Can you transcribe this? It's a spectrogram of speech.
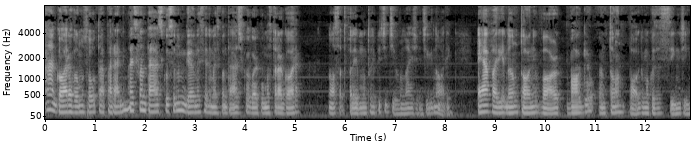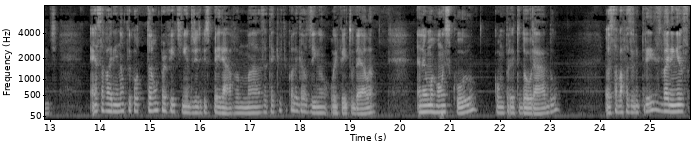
Agora vamos voltar para Animais Fantásticos. Se eu não me engano, esse Animais Fantástico agora que eu vou mostrar agora. Nossa, eu falei muito repetitivo, mas gente, ignorem. É a varinha do Antônio Vogel, Anton Vogel, uma coisa assim, gente. Essa varinha não ficou tão perfeitinha do jeito que eu esperava, mas até que ficou legalzinho o efeito dela. Ela é um marrom escuro, com preto dourado. Eu estava fazendo três varinhas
